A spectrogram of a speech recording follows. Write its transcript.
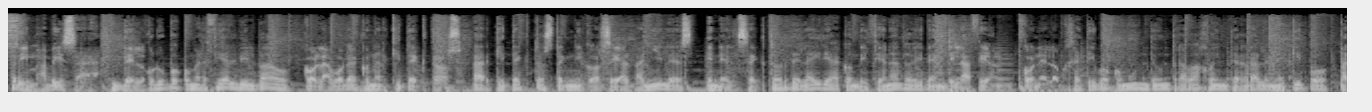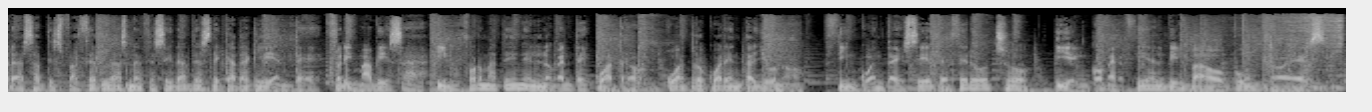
Primavisa, del Grupo Comercial Bilbao, colabora con arquitectos, arquitectos técnicos y albañiles en el sector del aire acondicionado y ventilación, con el objetivo común de un trabajo integral en equipo para satisfacer las necesidades de cada cliente. Primavisa, infórmate en el 94 441 5708 y en comercialbilbao.es.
